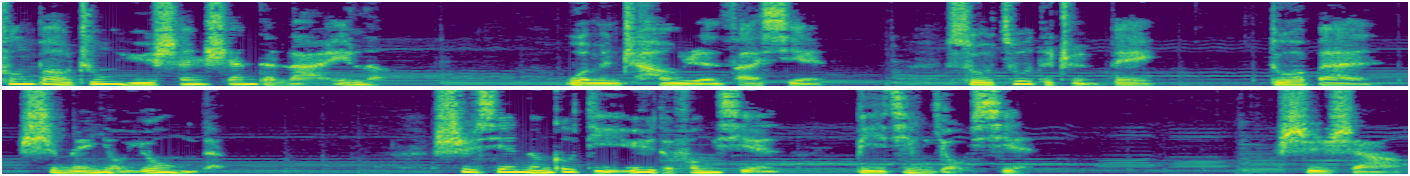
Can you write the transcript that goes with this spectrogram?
风暴终于姗姗的来了，我们怅然发现，所做的准备多半是没有用的。事先能够抵御的风险毕竟有限。世上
